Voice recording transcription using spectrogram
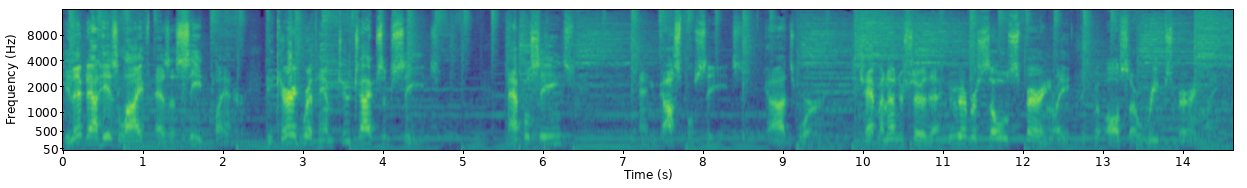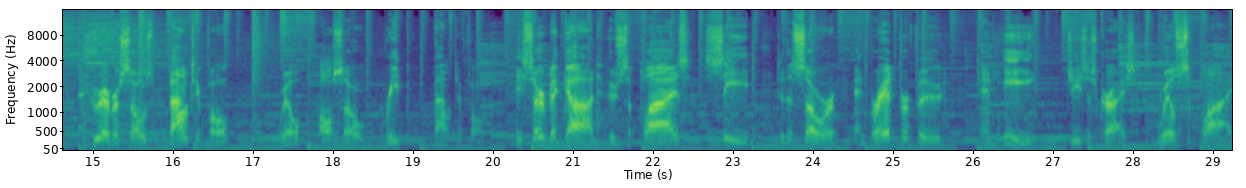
He lived out his life as a seed planter. He carried with him two types of seeds apple seeds and gospel seeds, God's Word. Chapman understood that whoever sows sparingly will also reap sparingly and whoever sows bountiful will also reap bountiful. He served a God who supplies seed to the sower and bread for food, and He, Jesus Christ, will supply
